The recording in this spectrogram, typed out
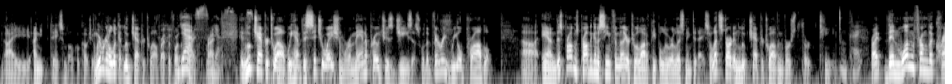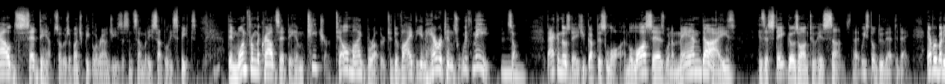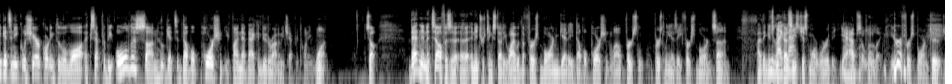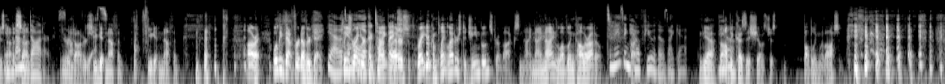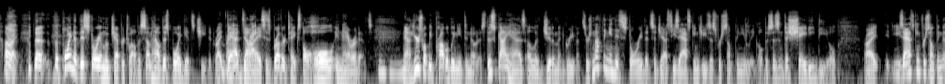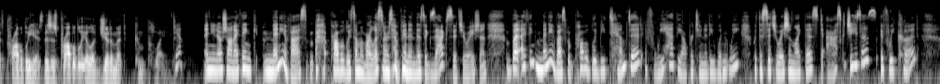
I I need to take some vocal coaching. We were going to look at Luke chapter 12 right before the Yes, break, right? yes. In Luke chapter 12, we have this situation where a man approaches Jesus with a very real problem. Uh, and this problem is probably going to seem familiar to a lot of people who are listening today. So let's start in Luke chapter 12 and verse 13 Okay. right? Then one from the crowd said to him, so there's a bunch of people around Jesus, and somebody suddenly speaks. Then one from the crowd said to him, Teacher, tell my brother to divide the inheritance with me. So, back in those days, you've got this law, and the law says when a man dies, his estate goes on to his sons. That we still do that today. Everybody gets an equal share according to the law, except for the oldest son who gets a double portion. You find that back in Deuteronomy chapter 21. So, that in itself is a, a- an interesting study. Why would the firstborn get a double portion? Well, first, personally, as a firstborn son, I think it's You because that? he's just more worthy. Yeah, Oh, okay. absolutely. You're a firstborn too, just Yeah, not a I'm son. a daughter. You're a so, daughter, so you get nothing. You get nothing. All right, we'll leave that for another day. Yeah, that's a Please write your complaint topic. letters. Write your complaint letters to Jean Boonstra Box 999, Loveland, Colorado. It's amazing how few of those I get. Yeah, well, Yeah. because this show is just bubbling with awesome. All right. The the point of this story in Luke chapter 12 is somehow this boy gets cheated, right? Dad dies, right. Mm-hmm. his brother takes the whole inheritance. Now, here's what we probably need to notice. This guy has a legitimate grievance. There's nothing in his story that suggests he's asking Jesus for something illegal. This isn't a shady deal, right? He's asking for something that's probably his. This is probably a legitimate complaint. Yeah. And you know, Shawn, I think many of us, probably some of our listeners, have been in this exact situation. But I think many of us would probably be tempted if we had the opportunity, wouldn't we, with a situation like this, to ask Jesus if we could.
